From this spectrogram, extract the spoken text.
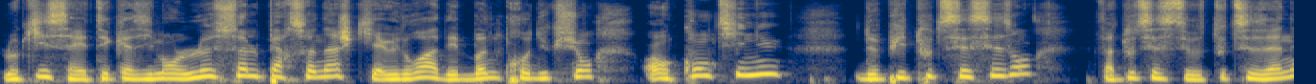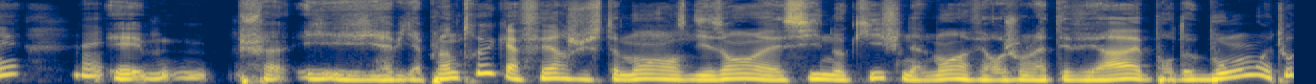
Loki, ça a été quasiment le seul personnage qui a eu droit à des bonnes productions en continu depuis toutes ces saisons, enfin toutes ces toutes ces années. Ouais. Et mm, enfin, il y, a, il y a plein de trucs à faire justement en se disant euh, si Loki finalement avait rejoint la TVA et pour de bon et tout.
